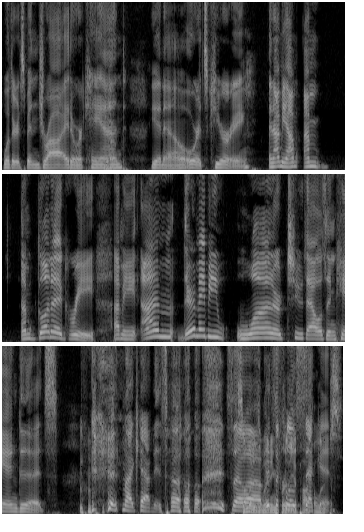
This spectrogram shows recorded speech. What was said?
whether it's been dried or canned, you know, or it's curing. And I mean, I'm, I'm, I'm gonna agree. I mean, I'm, there may be one or 2,000 canned goods in my cabinet. So, so um, it's a close second.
